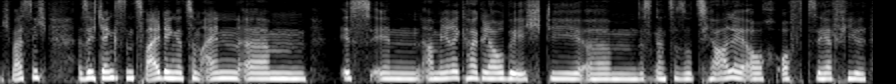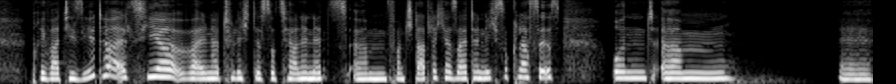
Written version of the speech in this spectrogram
ich weiß nicht, also ich denke, es sind zwei Dinge. Zum einen ähm, ist in Amerika, glaube ich, die, ähm, das ganze Soziale auch oft sehr viel privatisierter als hier, weil natürlich das soziale Netz ähm, von staatlicher Seite nicht so klasse ist. Und ähm, äh,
